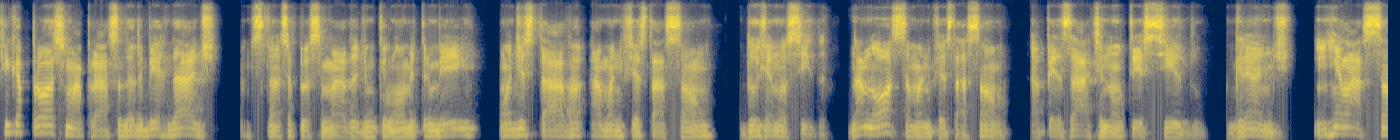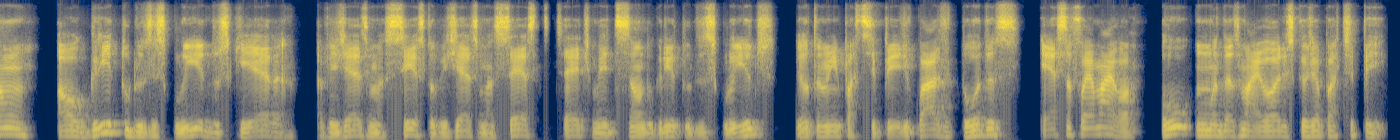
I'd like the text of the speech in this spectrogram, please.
Fica próximo à Praça da Liberdade, a distância aproximada de um quilômetro e meio, onde estava a manifestação do genocida. Na nossa manifestação, apesar de não ter sido grande, em relação ao grito dos excluídos, que era a 26 ou 27 edição do Grito dos Excluídos, eu também participei de quase todas. Essa foi a maior, ou uma das maiores que eu já participei.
